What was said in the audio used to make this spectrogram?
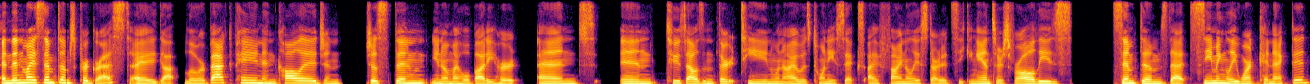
and then my symptoms progressed i got lower back pain in college and just then you know my whole body hurt and in 2013, when I was 26, I finally started seeking answers for all these symptoms that seemingly weren't connected.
